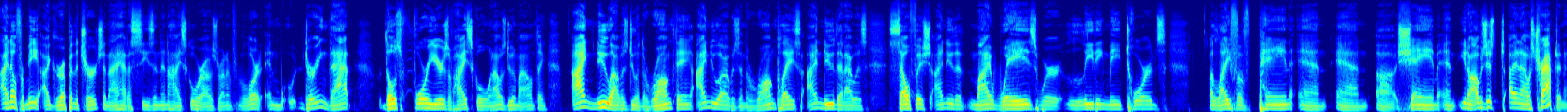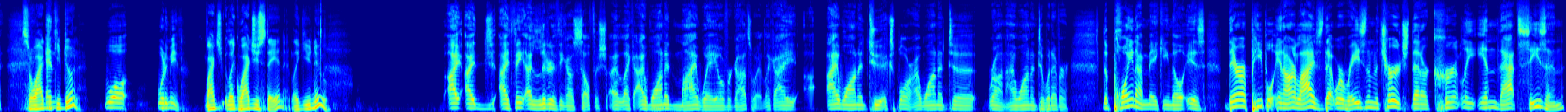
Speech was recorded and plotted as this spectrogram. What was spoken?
I, know for me, I grew up in the church and I had a season in high school where I was running from the Lord. And w- during that those 4 years of high school when I was doing my own thing, I knew I was doing the wrong thing. I knew I was in the wrong place. I knew that I was selfish. I knew that my ways were leading me towards a life of pain and and uh, shame. And you know, I was just and I was trapped in it. So why'd you And- keep doing it? Well, what do you mean? Why'd you like why'd you stay in it? Like you knew. I I I think I literally think I was selfish. I like I wanted my way over God's way. Like I I wanted to explore. I wanted to run. I wanted to whatever. The point I'm making though is there are people in our lives that were raised in the church that are currently in that season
